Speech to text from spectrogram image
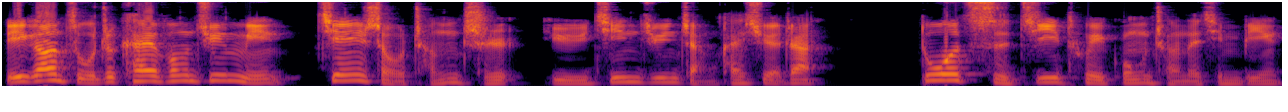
李刚组织开封军民坚守城池，与金军展开血战，多次击退攻城的金兵。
